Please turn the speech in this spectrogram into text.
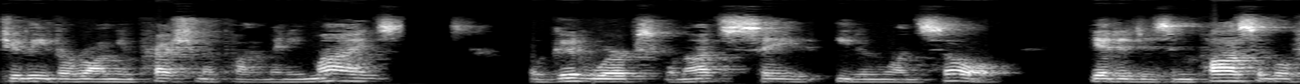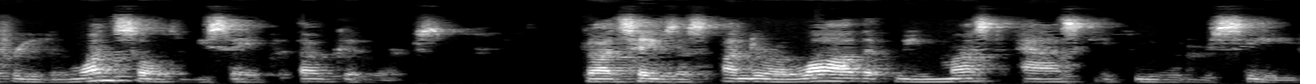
you leave a wrong impression upon many minds. For good works will not save even one soul, yet it is impossible for even one soul to be saved without good works. God saves us under a law that we must ask if we would receive,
